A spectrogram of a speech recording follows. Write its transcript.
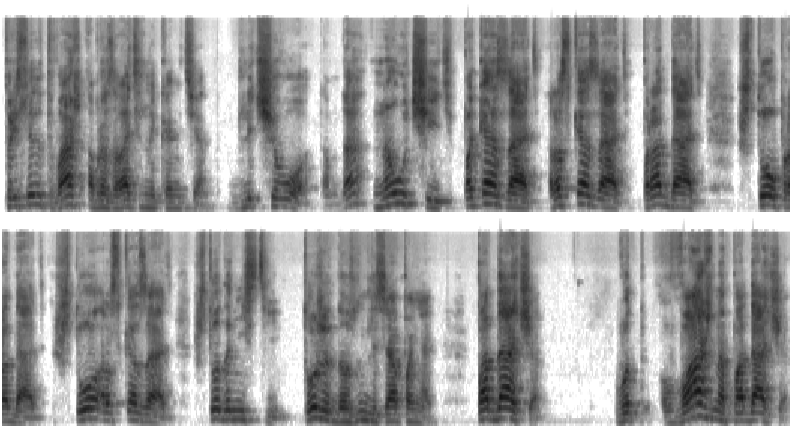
преследует ваш образовательный контент? Для чего там, да? Научить, показать, рассказать, продать, что продать, что рассказать, что донести, тоже должны для себя понять. Подача. Вот важна подача.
